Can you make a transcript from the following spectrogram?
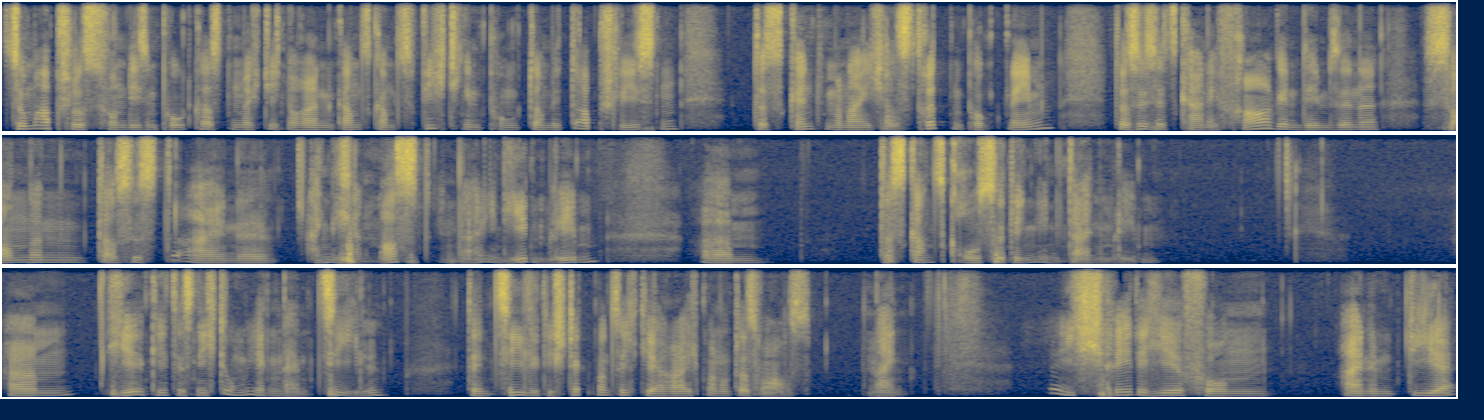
zum Abschluss von diesem Podcast möchte ich noch einen ganz, ganz wichtigen Punkt damit abschließen, das könnte man eigentlich als dritten Punkt nehmen. Das ist jetzt keine Frage in dem Sinne, sondern das ist eine, eigentlich ein Must in, in jedem Leben. Ähm, das ganz große Ding in deinem Leben. Ähm, hier geht es nicht um irgendein Ziel, denn Ziele, die steckt man sich, die erreicht man und das war's. Nein. Ich rede hier von einem dir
